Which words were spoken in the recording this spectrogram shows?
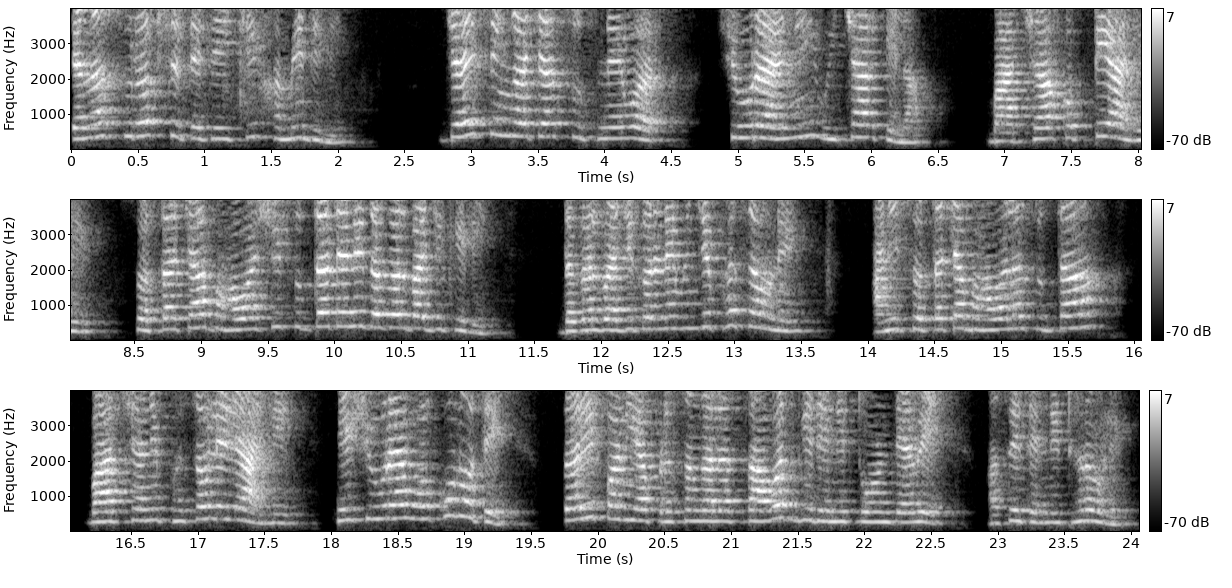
त्यांना सुरक्षिततेची हमी दिली. जयसिंगाच्या सूचनेवर शिवरायांनी विचार केला. बादशाह कपटी आहे स्वतःच्या भावाशी सुद्धा त्याने दगलबाजी केली. दगलबाजी करणे म्हणजे फसवणे. आणि स्वतःच्या भावाला सुद्धा बादशाने फसवलेले आहे. हे शिवराय ओळखून होते. तरी पण या प्रसंगाला सावधगिरीने तोंड द्यावे असे त्यांनी ठरवले.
